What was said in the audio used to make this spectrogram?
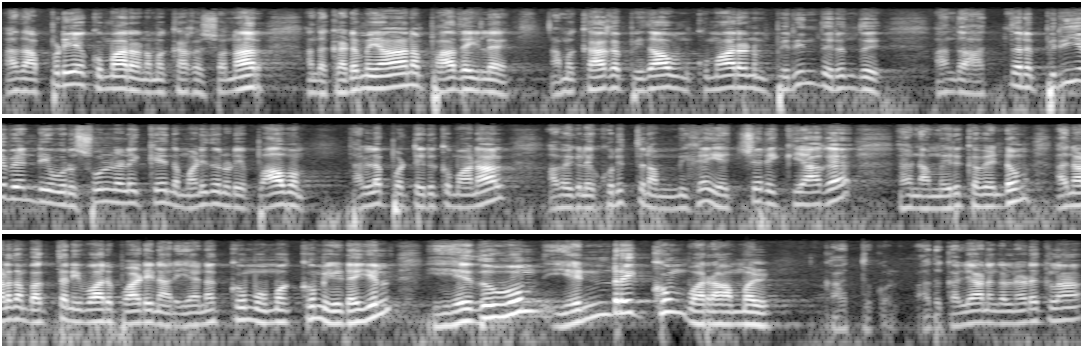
அது அப்படியே குமாரன் நமக்காக சொன்னார். அந்த கடுமையான பாதையில் நமக்காக பிதாவும் குமாரனும் பிரிந்து இருந்து அந்த அத்தனை பிரிய வேண்டிய ஒரு சூழ்நிலைக்கே இந்த மனிதனுடைய பாவம் தள்ளப்பட்டு இருக்குமானால் அவைகளை குறித்து நாம் மிக எச்சரிக்கையாக நாம் இருக்க வேண்டும். அதனால தான் பக்தன் இவ்வாறு பாடினார் எனக்கும் உமக்கும் இடையில் எதுவும் என்றைக்கும் வராமல் காத்துக்கொள். அது கல்யாணங்கள் நடக்கலாம்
